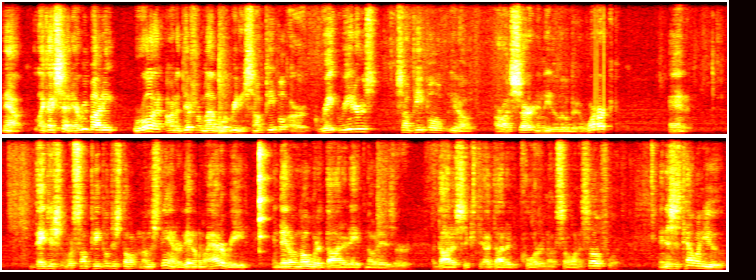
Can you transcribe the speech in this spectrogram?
Now, like I said, everybody, we're all on a different level of reading. Some people are great readers. Some people, you know, are uncertain and need a little bit of work. And they just, well, some people just don't understand or they don't know how to read and they don't know what a dotted eighth note is or a dotted sixth, a dotted quarter note, so on and so forth. And this is telling you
